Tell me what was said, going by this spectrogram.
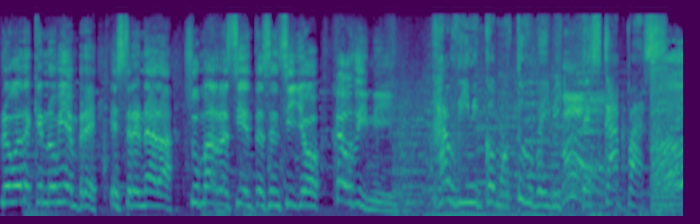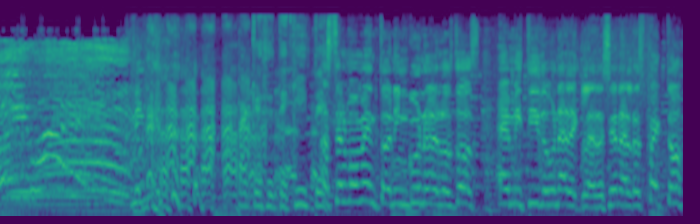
luego de que en noviembre estrenara su más reciente sencillo, Houdini. Houdini como tú, baby. Te escapas. Para que se te quite. Hasta el momento ninguno de los dos ha emitido una declaración al respecto,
